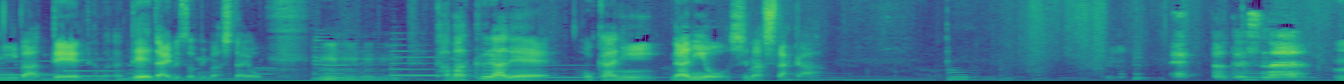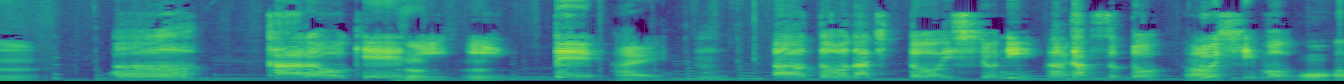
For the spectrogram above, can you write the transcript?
2番で鎌倉で大仏を見ましたようんうんうんうん。鎌倉で他に何をしましたか？えっとですね、うん。あーカラオケに行って、はい。うん。あー友達と一緒に、あはい。ガッツとあールシもお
